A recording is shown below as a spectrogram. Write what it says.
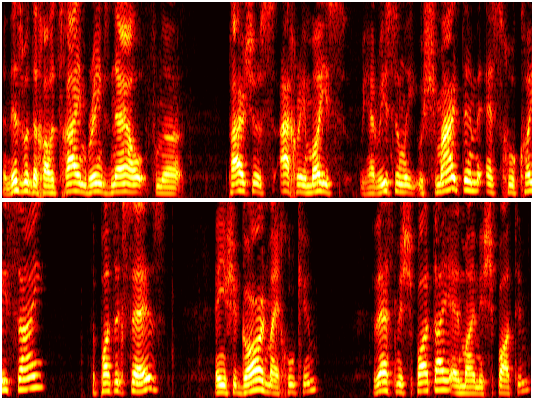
And this is what the Chafetz Chaim brings now from the Parshas Achrei Mois we had recently. Ushmartem es chukoisai, the pasuk says, and you should guard my chukim, ves mishpatai and my mishpatim.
